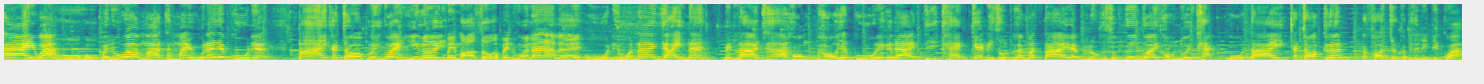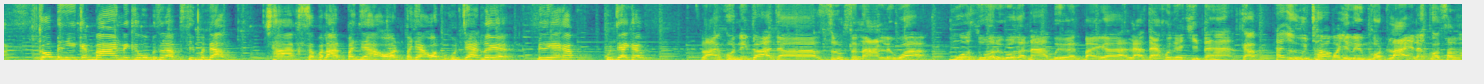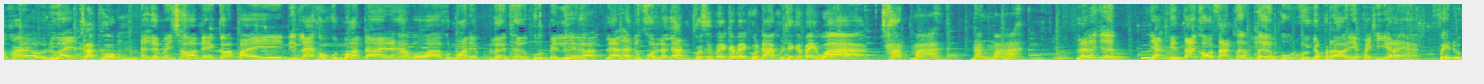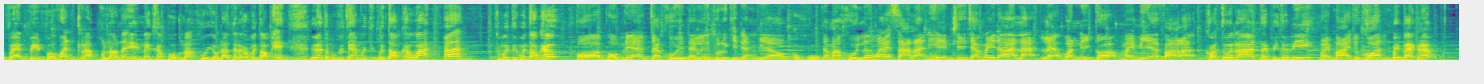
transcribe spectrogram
ตายว่ะโอ้โห ไม่รู้ว่ามาทำไมหัวหน้ายาพูเนี่ย ตายกระจอกง่อยๆอย่างนี้เลย ไม่เหมาะสมก็เป็นหัวหน้าเลย โอ้โห นี่หัวหน้าใหญ่นะ เป็นราชาของเผ่ายาพูเลยก็ได้ ที่แข็งแกร่งที่สุดแล้วมาตายแบบลูกกระสุนง่อยๆของหน่วยแท็กอูตายกระจอกเกินก็ขอจบกับเพียงเท่านี้ดีกว่า ก็เป็นยังไงกันบ้างนะครับผมสำหรับซิมบันดับฉากสัตว์ประหลาดปัญญาอ่อนปัญญาอ่อนเหมือนคุณแจ๊ดเลยอะเป็นยังไงครับ คุณแจ๊ดครับ หลายคนนี่ก็อาจจะสนุกสนานหรือว่ามั่วซั่วหรือว่าก็น่าเบื่อกันไปก็ แล้วแต่คนจะคิดนะฮะครับ ถ้าเกิดคุณชอบก็อย่าลืมกดไลค์และกด subscribe เราด้วย ครับผม ถ้าเกิดไม่ชอบเนี่ยก็ไปดิสไลค์ของคุณมอสได้นะครับเพราะว่าคุณมอสเนี่ยเลยเธอพูดไปเรื่อยก็แล้วแต่ทุกคนแล้วกัน กดสเปรย์กันไปกดด่าคุณแจ๊ดกันไปว่า ชาติหมานางหมา แล้วถ้าเกิดอยากติดตามข่าวสารเพิ่มเติมพูดคุยกับเราเนี่ยไปที่อะไรฮะเฟซบุ๊กแฟนเพจโฟวันคลับของเรานั่นเองนะครับผมมาคุยกับเราแต่เราก็ไม่ตอบเอ๊ะแล้วทำไมคุณแจ๊ดมึงถึงไม่ตอบเขาวะฮะทำไมถึงไม่ตอบเขาเพราะว่าผมเนี่ยจะคุยแต่เรื่องธุรกิจอย่างเดียว โอ้โห จะมาคุยเรื่องไร้สาระนี่เห็นที่จะไม่ได้ละ และวันนี้ก็ไม่มีอะไรฝากละขอตัวลาแต่เพียงเท่านี้บายบายทุกคน บ๊ายบายครับ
